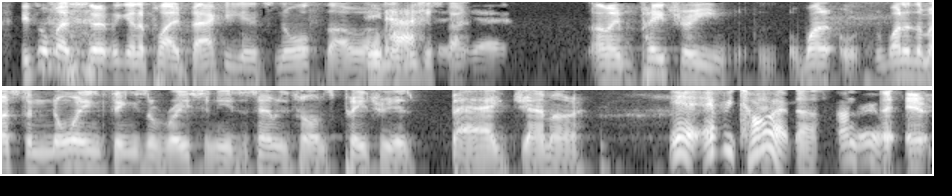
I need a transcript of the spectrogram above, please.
he's almost certainly going to play back against North, though. I He'd mean, have just to, yeah. I mean, Petrie. One one of the most annoying things of recent years is how many times Petrie has bagged Jamo. Yeah, every time. And, uh, Unreal. It-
